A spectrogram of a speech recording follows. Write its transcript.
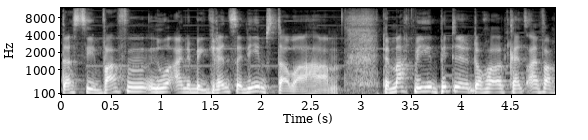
dass die Waffen nur eine begrenzte Lebensdauer haben. Dann macht bitte doch ganz einfach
